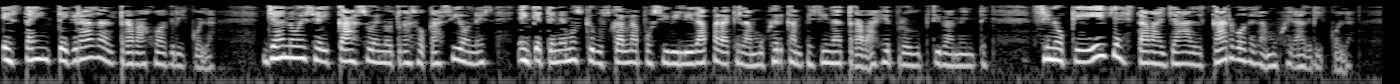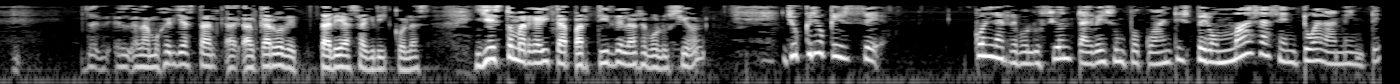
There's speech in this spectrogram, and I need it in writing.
está integrada al trabajo agrícola ya no es el caso en otras ocasiones en que tenemos que buscar la posibilidad para que la mujer campesina trabaje productivamente, sino que ella estaba ya al cargo de la mujer agrícola. La mujer ya está al, cargo de tareas agrícolas. ¿Y esto, Margarita, a partir de la revolución? Yo creo que es eh, con la revolución tal vez un poco antes, pero más acentuadamente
